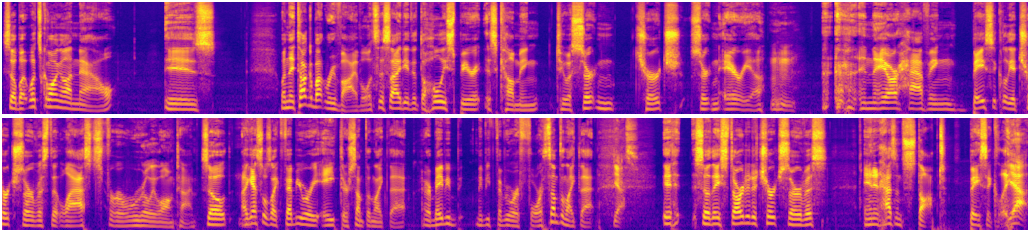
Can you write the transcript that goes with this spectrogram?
So, but what's going on now is when they talk about revival, it's this idea that the Holy Spirit is coming to a certain church, certain area, and they are having basically a church service that lasts for a really long time. So, I mm. guess it was like February 8th or something like that, or maybe maybe February 4th, something like that. yes. It so they started a church service and it hasn't stopped basically. Yeah,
